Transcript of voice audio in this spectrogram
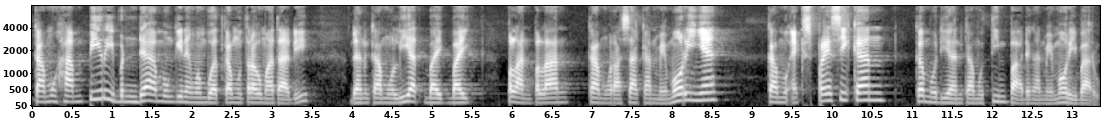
kamu hampiri benda mungkin yang membuat kamu trauma tadi, dan kamu lihat baik-baik, pelan-pelan, kamu rasakan memorinya, kamu ekspresikan, kemudian kamu timpa dengan memori baru.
